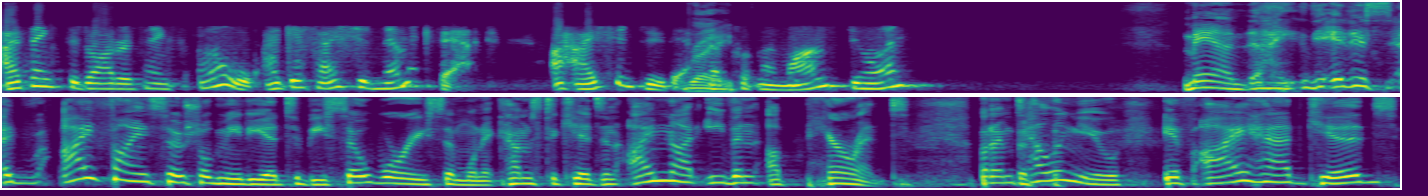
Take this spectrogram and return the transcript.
I think the daughter thinks, oh, I guess I should mimic that. I, I should do that. Right. That's what my mom's doing. Man, I- it is. I find social media to be so worrisome when it comes to kids, and I'm not even a parent. But I'm telling you, if I had kids,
